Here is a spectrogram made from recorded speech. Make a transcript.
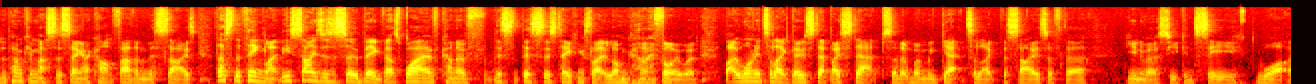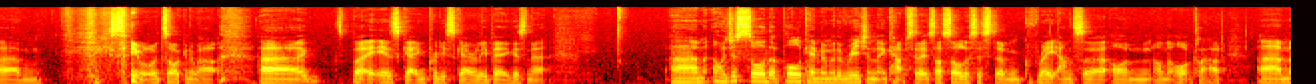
the pumpkin master saying i can't fathom this size that's the thing like these sizes are so big that's why i've kind of this this is taking slightly longer than i thought it would but i wanted to like go step by step so that when we get to like the size of the universe you can see what um you see what we're talking about uh, but it is getting pretty scarily big isn't it um, oh, I just saw that Paul came in with a region that encapsulates our solar system. Great answer on, on the Oort cloud. Um,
